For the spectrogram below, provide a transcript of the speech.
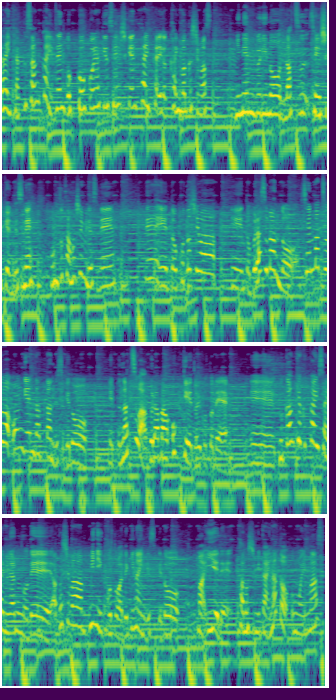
第103回全国高校野球選手権大会が開幕します。2年ぶりの夏選手権ですね。本当楽しみですね。で、えー、と今年は、えー、とブラスバンド選抜は音源だったんですけど、えー、と夏はブラバン OK ということで、えー無観客開催になるので私は見に行くことはできないんですけど、まあ、家で楽しみたいなと思います。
